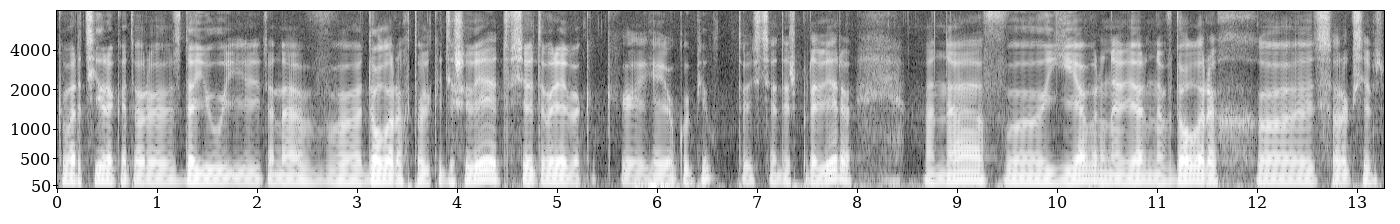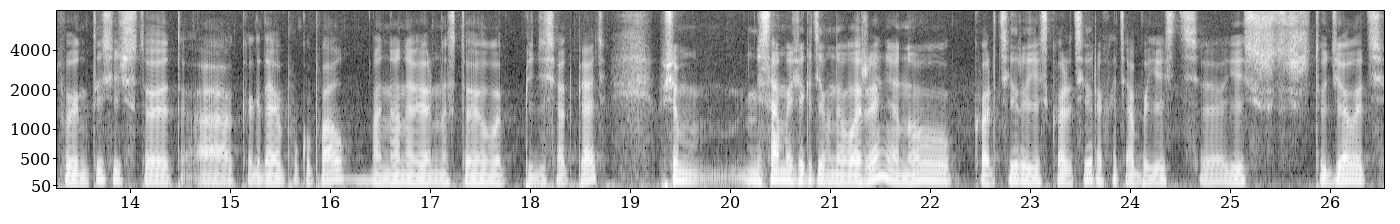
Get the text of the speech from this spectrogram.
квартира, которую сдаю, и она в долларах только дешевеет все это время, как э, я ее купил. То есть я даже проверю. Она в евро, наверное, в долларах 47,5 тысяч стоит, а когда я покупал, она, наверное, стоила 55. В общем, не самое эффективное вложение, но квартира есть квартира, хотя бы есть, э, есть что делать,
